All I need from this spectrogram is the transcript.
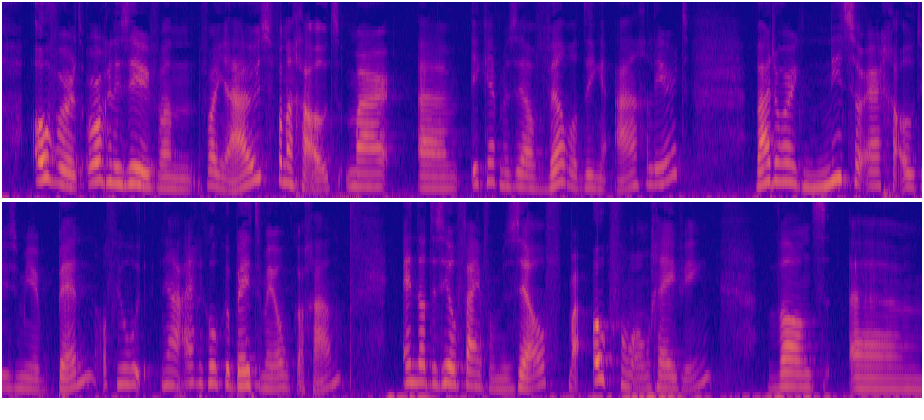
over het organiseren van, van je huis van een chaot. Maar Ehm, ik heb mezelf wel wat dingen aangeleerd. Waardoor ik niet zo erg chaotisch meer ben. Of hoe, eigenlijk hoe ik er beter mee om kan gaan. En dat is heel fijn voor mezelf, maar ook voor mijn omgeving. Want ehm,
